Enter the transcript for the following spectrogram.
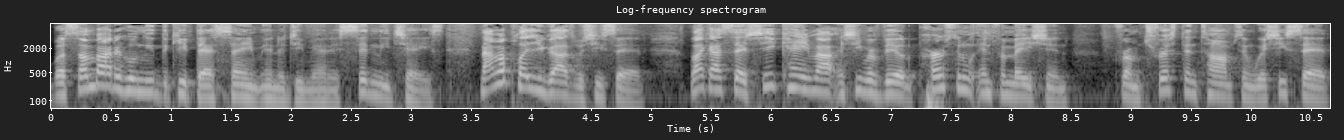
But somebody who need to keep that same energy, man, is Sydney Chase. Now I'm gonna play you guys what she said. Like I said, she came out and she revealed personal information from Tristan Thompson, where she said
